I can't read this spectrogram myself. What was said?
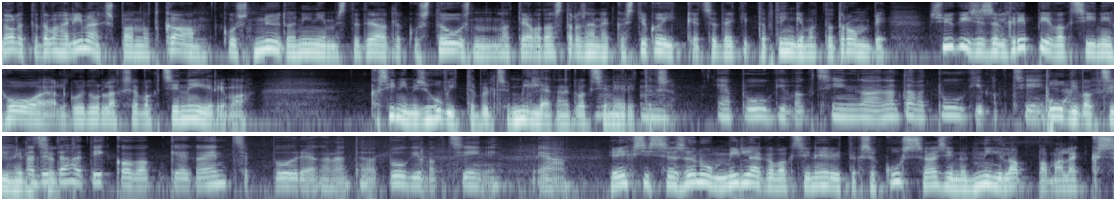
olete te vahel imeks pannud ka, kus nüüd on inimeste teadlikkus tõusnud, nad teavad AstraZenecast ju kõik, et see tekitab tingimata trombi. sügisesel gripivaktsiini hooajal, kui tullakse vaktsineerima kas inimesi huvitab üldse, millega neid vaktsineeritakse mm? -mm. ja puugivaktsiin ka, nad tahavad puugivaktsiini. puugivaktsiini lihtsalt? Nad ei taha Tikovaki ega Entsepuri, aga nad tahavad puugivaktsiini, jaa ehk siis see sõnum, millega vaktsineeritakse, kus see asi nüüd nii lappama läks,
